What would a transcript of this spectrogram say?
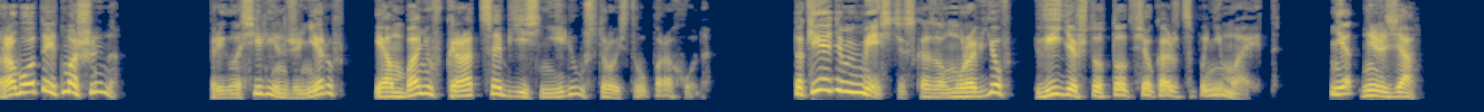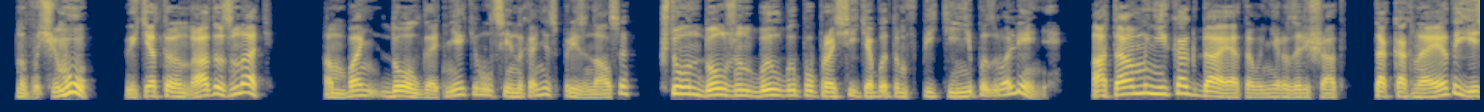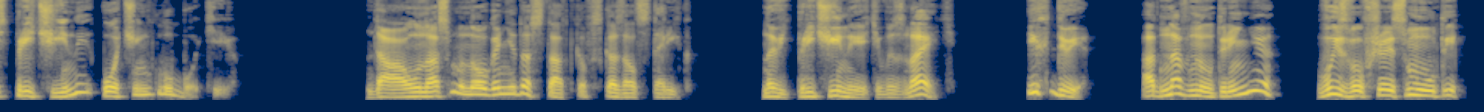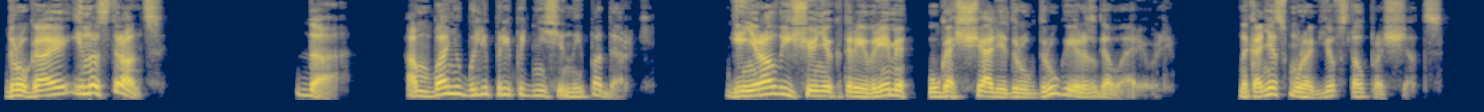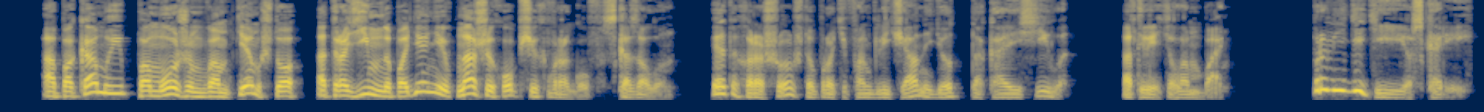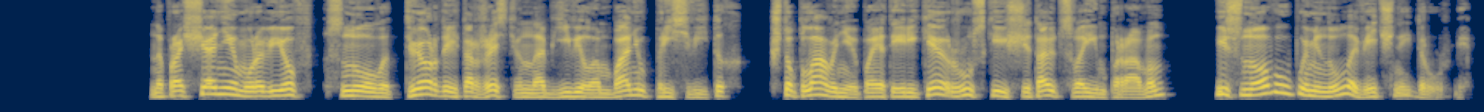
Работает машина. Пригласили инженеров, и Амбаню вкратце объяснили устройство парохода. — Так едем вместе, — сказал Муравьев, видя, что тот все, кажется, понимает. — Нет, нельзя. — Но почему? Ведь это надо знать. Амбань долго отнекивался и, наконец, признался, что он должен был бы попросить об этом в Пекине позволения, а там никогда этого не разрешат, так как на это есть причины очень глубокие. Да, у нас много недостатков, сказал старик. Но ведь причины эти вы знаете. Их две. Одна внутренняя, вызвавшая смуты, другая иностранцы. Да, Амбаню были преподнесены подарки. Генералы еще некоторое время угощали друг друга и разговаривали. Наконец Муравьев стал прощаться. А пока мы поможем вам тем, что отразим нападение наших общих врагов, сказал он. Это хорошо, что против англичан идет такая сила, ответил Амбань. Проведите ее скорей. На прощание Муравьев снова твердо и торжественно объявил Амбаню при свитах, что плавание по этой реке русские считают своим правом, и снова упомянул о вечной дружбе.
